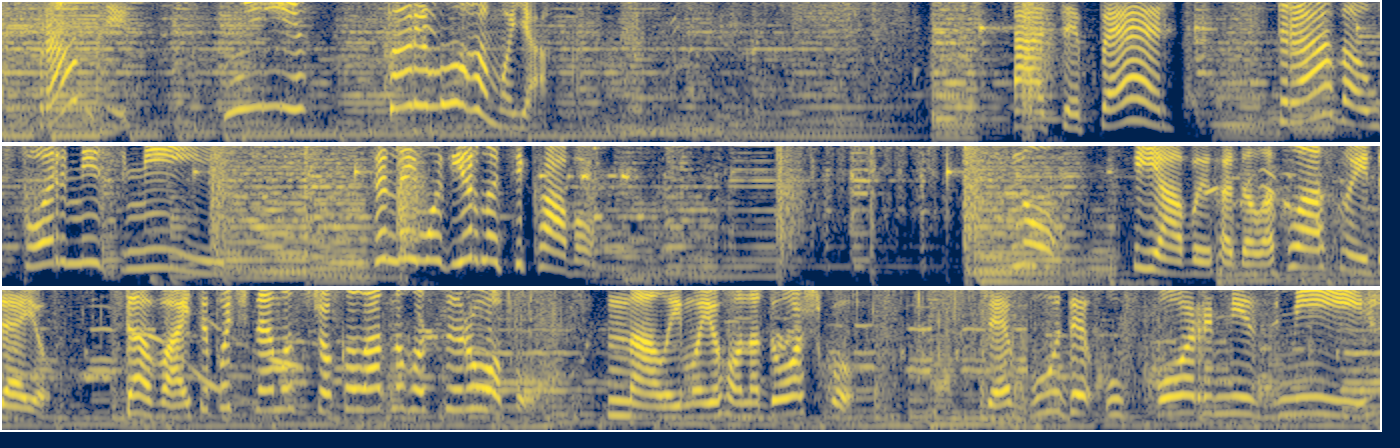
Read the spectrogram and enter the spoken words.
Справді? Ні. Перемога моя. А тепер страва у формі змії. Це неймовірно цікаво. Ну, я вигадала класну ідею. Давайте почнемо з шоколадного сиропу. Налиймо його на дошку. Це буде у формі змії.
